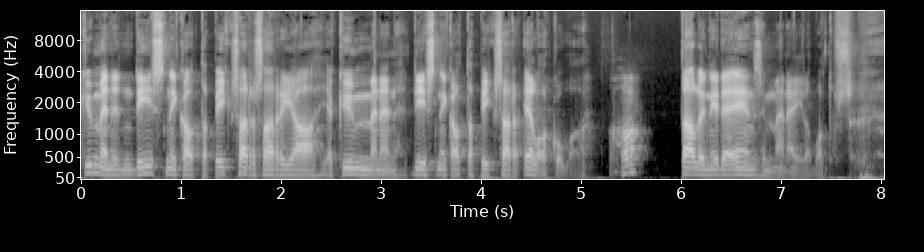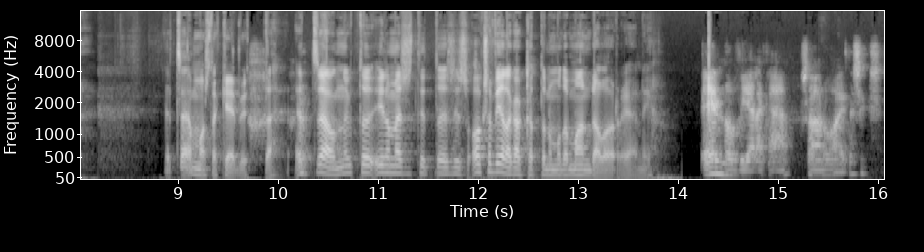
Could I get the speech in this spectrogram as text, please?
10 Disney kautta Pixar-sarjaa ja 10 Disney kautta Pixar-elokuvaa. Oho. Tämä oli niiden ensimmäinen ilmoitus. Et semmoista kevyttä. Et se on nyt ilmeisesti, toi siis, onko sä vieläkään kattonut muuta Mandaloriania? En ole vieläkään saanut aikaiseksi.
